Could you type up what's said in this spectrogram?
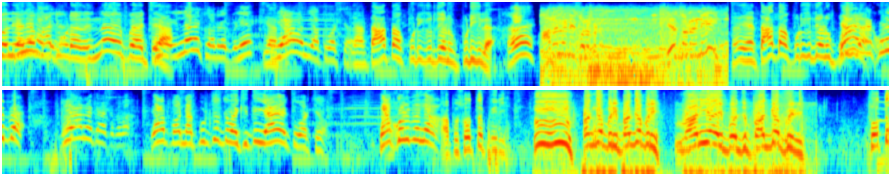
சொல்லி எல்லாம் மாட்டி கூடாது. என்ன இப்போ ஆச்சு? பிள்ளை. ஏன் வந்து என் தாத்தா குடிக்கிறது எனக்கு பிடிக்கல. ஆ? அதெல்லாம் நீ சொல்லப்பட ஏன் சொல்ற நீ? என் தாத்தா குடிக்கிறது எனக்கு பிடிக்கல. நான் குடிப்பேன்? யாரை கேட்குறவா ஏன் நான் குடிச்சிட்டு வச்சுட்டு ஏன் எடுத்து உடச்சேன் நான் குடிப்பேன்? தான் அப்போ சொத்த பிரி. பங்கப்பிரி பங்கப்பிரி. மணி ஆகி போச்சு பங்கப்பிரி. சொத்த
